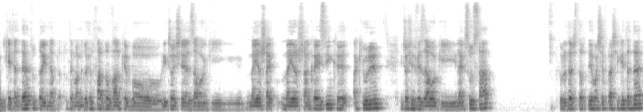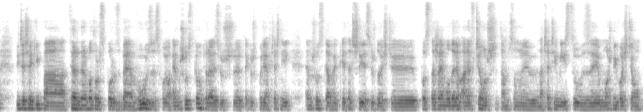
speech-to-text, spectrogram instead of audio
GTD. Tutaj, tutaj mamy dość otwartą walkę, bo liczą się załogi Meyer, Sha- Meyer Shank Racing, Acury, liczą się dwie załogi Lexusa, który też startuje właśnie w klasie GTD. Liczy się ekipa Turner Motorsports BMW ze swoją M6, która jest już, e, tak już powiedziałem wcześniej, M6 w GT3 jest już dość e, postarzałym modelem, ale wciąż tam są e, na trzecim miejscu z możliwością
